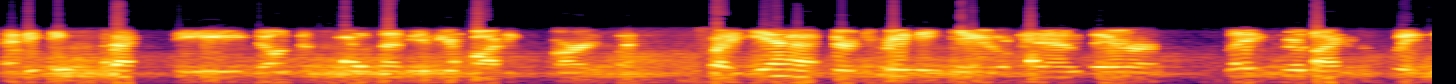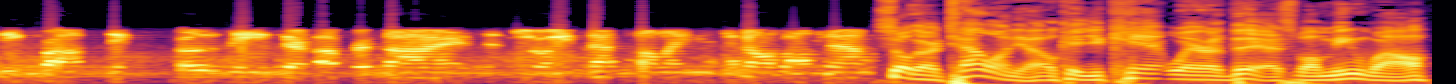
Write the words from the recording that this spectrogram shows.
anything sexy, don't disclose any of your body parts. But yet they're training you and their legs are like completely crossed, exposing their upper thighs and showing that's all I need to know about them. So they're telling you, okay, you can't wear this. Well, meanwhile,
